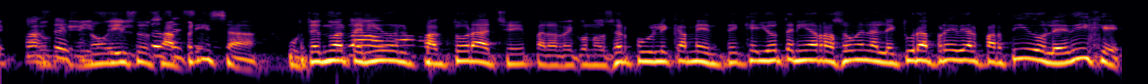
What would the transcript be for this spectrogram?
Es Lo más que no hizo esa prisa. Usted no ha Cibao, tenido el factor H para reconocer públicamente que yo tenía razón en la lectura previa al partido. Le dije,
